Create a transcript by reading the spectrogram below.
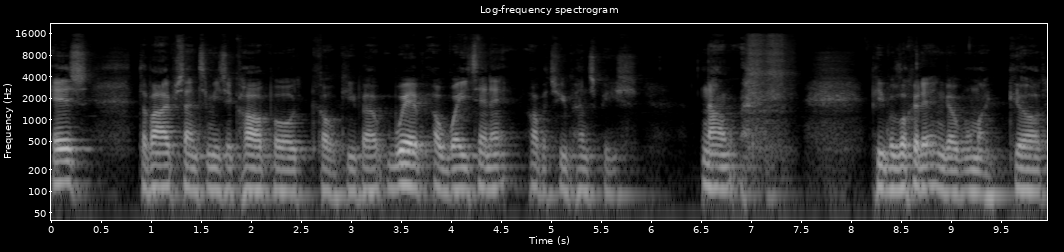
is the 5 centimetre cardboard goalkeeper with a weight in it of a two pence piece. Now, people look at it and go, oh my God,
